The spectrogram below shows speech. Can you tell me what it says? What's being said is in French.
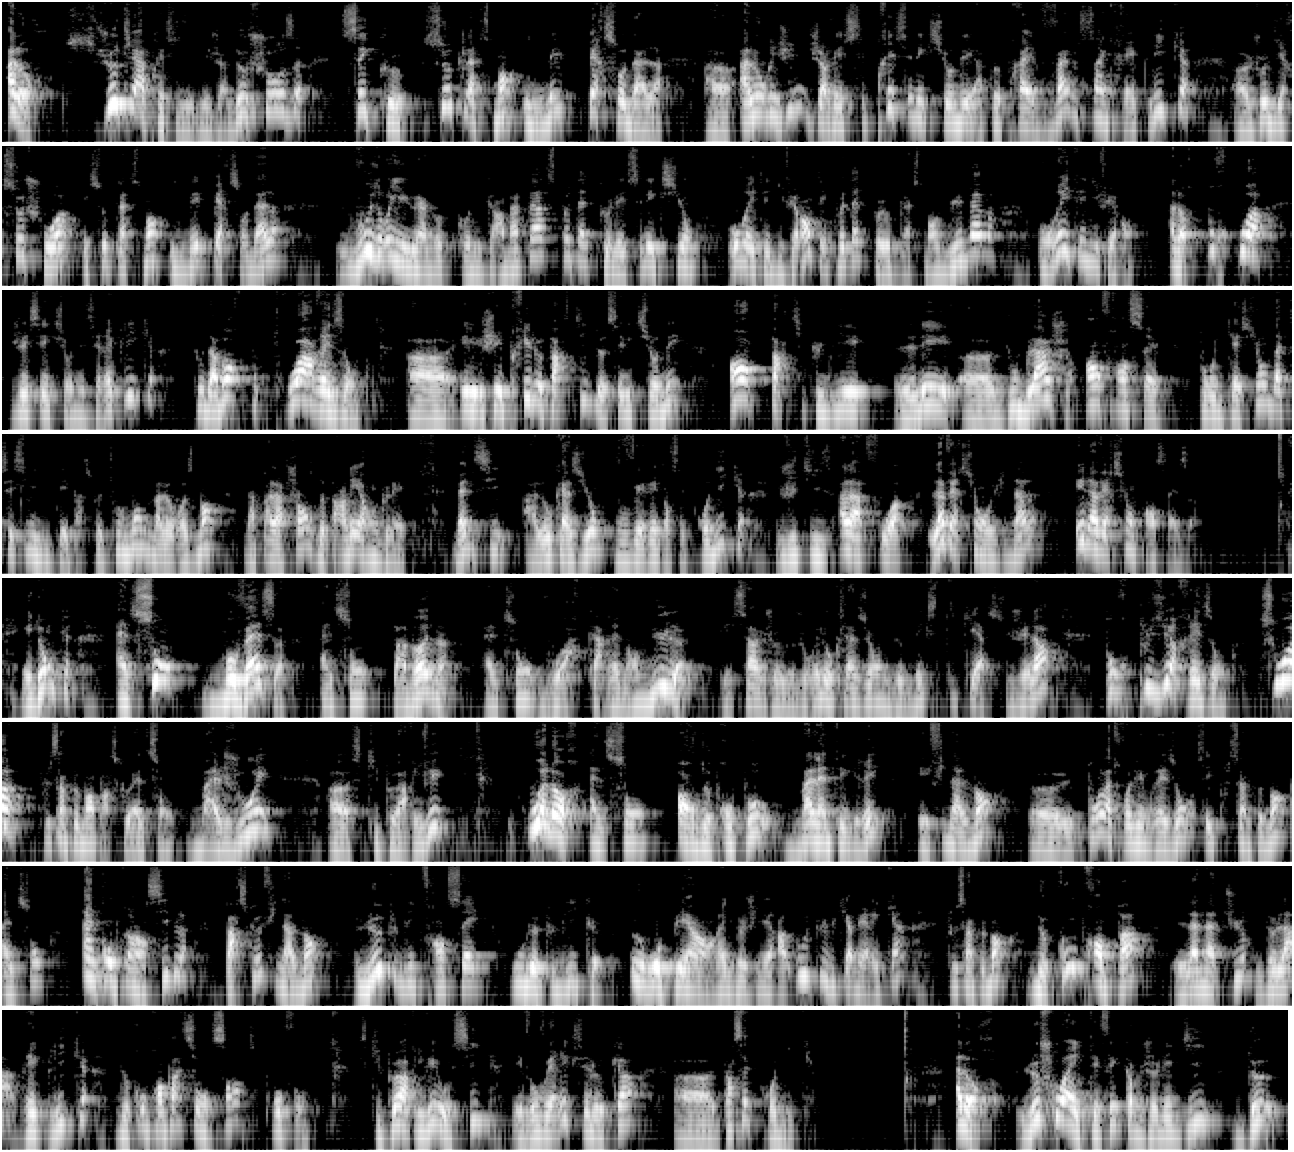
Alors, je tiens à préciser déjà deux choses, c'est que ce classement, il m'est personnel. Euh, à l'origine, j'avais présélectionné à peu près 25 répliques. Euh, je veux dire, ce choix et ce classement, il m'est personnel. Vous auriez eu un autre chroniqueur à ma place, peut-être que les sélections auraient été différentes et peut-être que le classement lui-même aurait été différent. Alors pourquoi j'ai sélectionné ces répliques? Tout d'abord pour trois raisons. Euh, et j'ai pris le parti de sélectionner en particulier les euh, doublages en français, pour une question d'accessibilité, parce que tout le monde, malheureusement, n'a pas la chance de parler anglais. Même si, à l'occasion, vous verrez dans cette chronique, j'utilise à la fois la version originale et la version française. Et donc, elles sont mauvaises, elles sont pas bonnes, elles sont voire carrément nulles, et ça, j'aurai l'occasion de m'expliquer à ce sujet-là, pour plusieurs raisons. Soit tout simplement parce qu'elles sont mal jouées, euh, ce qui peut arriver, ou alors elles sont hors de propos, mal intégrées, et finalement, euh, pour la troisième raison, c'est tout simplement elles sont incompréhensibles parce que finalement, le public français ou le public européen en règle générale ou le public américain, tout simplement, ne comprend pas la nature de la réplique, ne comprend pas son sens profond. Ce qui peut arriver aussi, et vous verrez que c'est le cas euh, dans cette chronique. Alors, le choix a été fait, comme je l'ai dit, de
